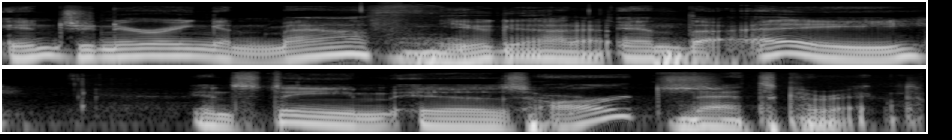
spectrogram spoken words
engineering, and math. You got it. And the A in STEAM is arts. That's correct.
